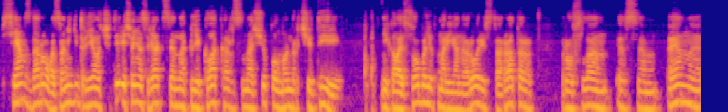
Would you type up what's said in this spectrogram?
Всем здорово, с вами Гидр94. Сегодня с реакция на Кликла, кажется, нащупал номер 4. Николай Соболев, Марьяна Ро, Ресторатор, Руслан СМН,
